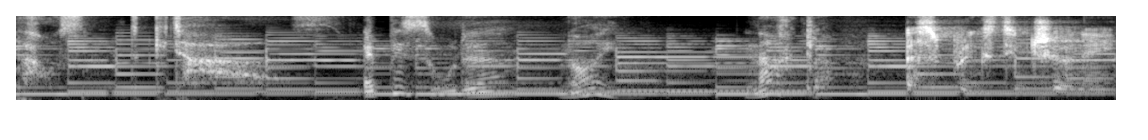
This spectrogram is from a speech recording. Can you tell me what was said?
House of a Thousand Guitars. Episode 9. Nachklapp. A Springsteen Journey.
